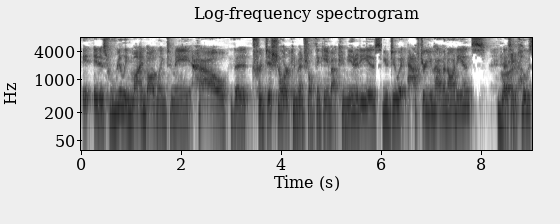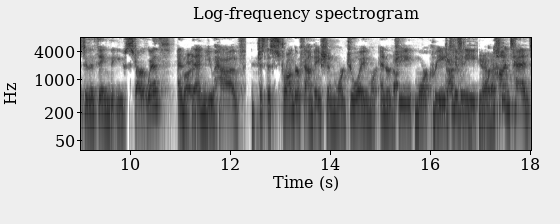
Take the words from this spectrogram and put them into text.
it, it is really mind-boggling to me how the traditional or conventional thinking about community is you do it after you have an audience as opposed to the thing that you start with and Right. then you have just this stronger foundation, more joy, more energy, more creativity, yeah, more a- content,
